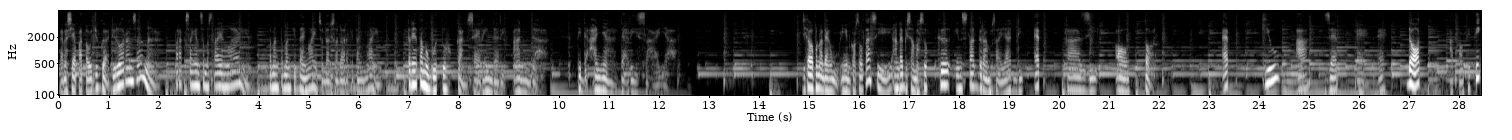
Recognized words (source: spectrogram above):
Karena siapa tahu juga di luar sana, para kesayangan semesta yang lain, teman-teman kita yang lain, saudara-saudara kita yang lain, ternyata membutuhkan sharing dari Anda, tidak hanya dari saya. Jikalau ada yang ingin konsultasi, Anda bisa masuk ke Instagram saya di @kaziautor. Q A z e e dot atau titik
